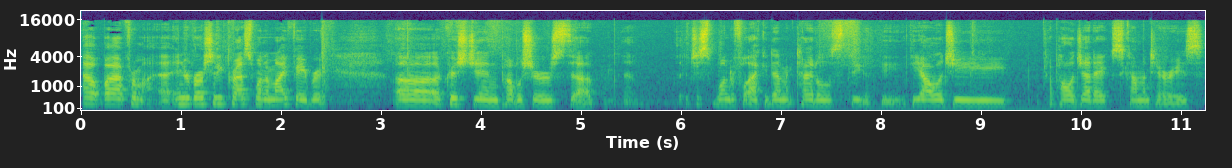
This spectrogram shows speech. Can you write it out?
out by, from uh, InterVarsity Press, one of my favorite uh, Christian publishers. Uh, just wonderful academic titles, the, the, theology, apologetics, commentaries,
